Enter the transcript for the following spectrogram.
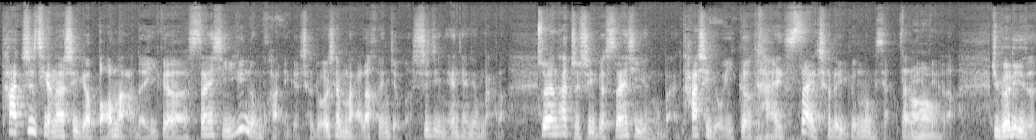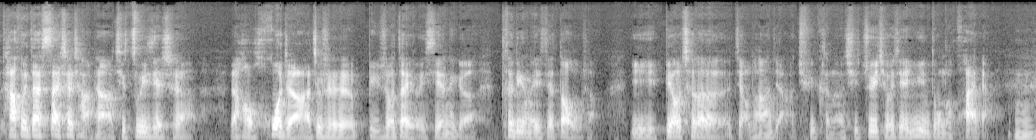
他之前呢是一个宝马的一个三系运动款的一个车主，而且买了很久了，十几年前就买了。虽然它只是一个三系运动版，它是有一个开赛车的一个梦想在里边的。举个例子，他会在赛车场上去租一些车，然后或者啊，就是比如说在有一些那个特定的一些道路上，以飙车的角度上讲，去可能去追求一些运动的快感。嗯，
